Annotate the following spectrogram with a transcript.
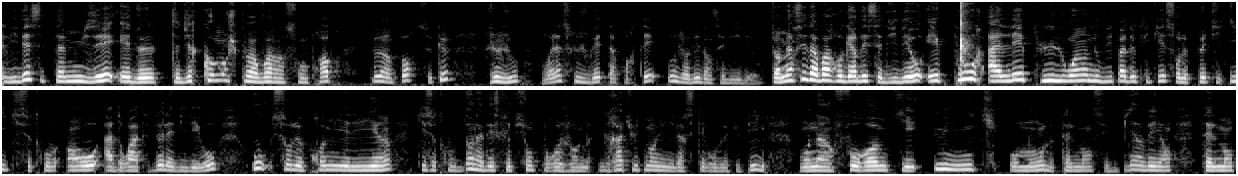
L'idée, c'est de t'amuser et de te dire comment je peux avoir un son propre peu importe ce que je joue. Voilà ce que je voulais t'apporter aujourd'hui dans cette vidéo. Je te remercie d'avoir regardé cette vidéo et pour aller plus loin, n'oublie pas de cliquer sur le petit i qui se trouve en haut à droite de la vidéo ou sur le premier lien qui se trouve dans la description pour rejoindre gratuitement l'université Groove Lacupig. On a un forum qui est unique au monde tellement c'est bienveillant, tellement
